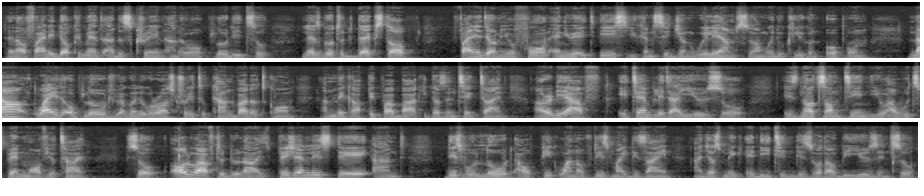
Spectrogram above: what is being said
Then I'll find the document at the screen and I will upload it. So let's go to the desktop find it on your phone. Anywhere it is you can see john williams. So i'm going to click on open. Now while it uploads we are going to run straight to canva.com and make our paperback. It doesn't take time. I already have a template i use so it's not something you i would spend more of your time. So all we have to do now is patiently stay and this will load. I'll pick one of these my design and just make editing. This is what i'll be using. So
